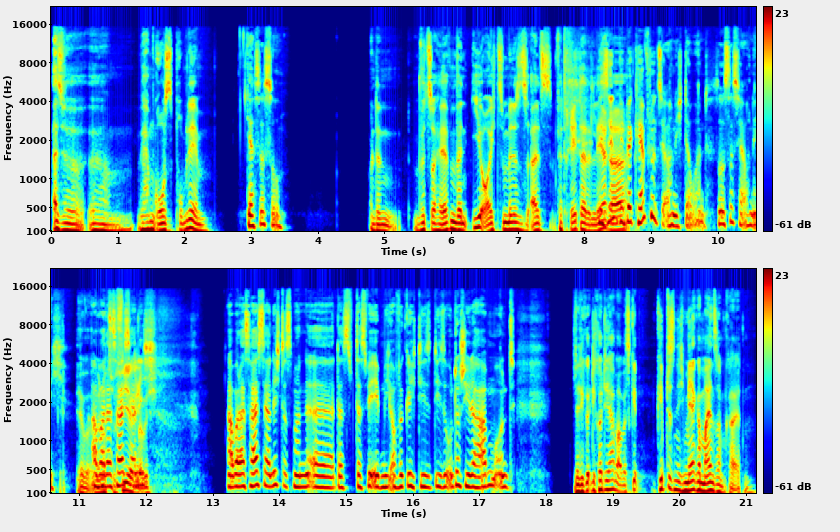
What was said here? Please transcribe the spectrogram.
Also ähm, wir haben ein großes Problem. Das ist so. Und dann wird es doch helfen, wenn ihr euch zumindest als Vertreter der Lehrer. Wir, sind, wir bekämpfen uns ja auch nicht dauernd. So ist das ja auch nicht. Ja, aber, aber das heißt viel, ja nicht. Aber das heißt ja nicht, dass man, äh, dass, dass wir eben nicht auch wirklich diese, diese Unterschiede haben und ja, die, die könnt ihr haben, aber es gibt, gibt es nicht mehr Gemeinsamkeiten?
